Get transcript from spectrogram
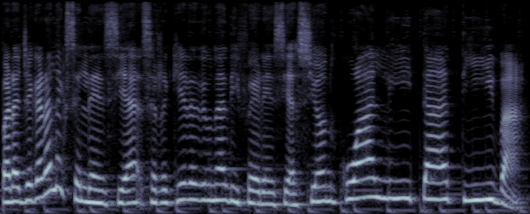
Para llegar a la excelencia se requiere de una diferenciación cualitativa.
